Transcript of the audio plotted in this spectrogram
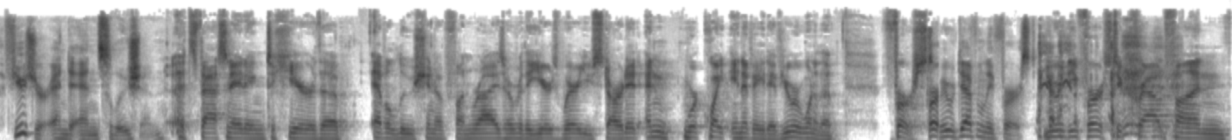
future end to end solution. It's fascinating to hear the evolution of Fundrise over the years, where you started, and we're quite innovative. You were one of the first. We were definitely first. You were the first to crowdfund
